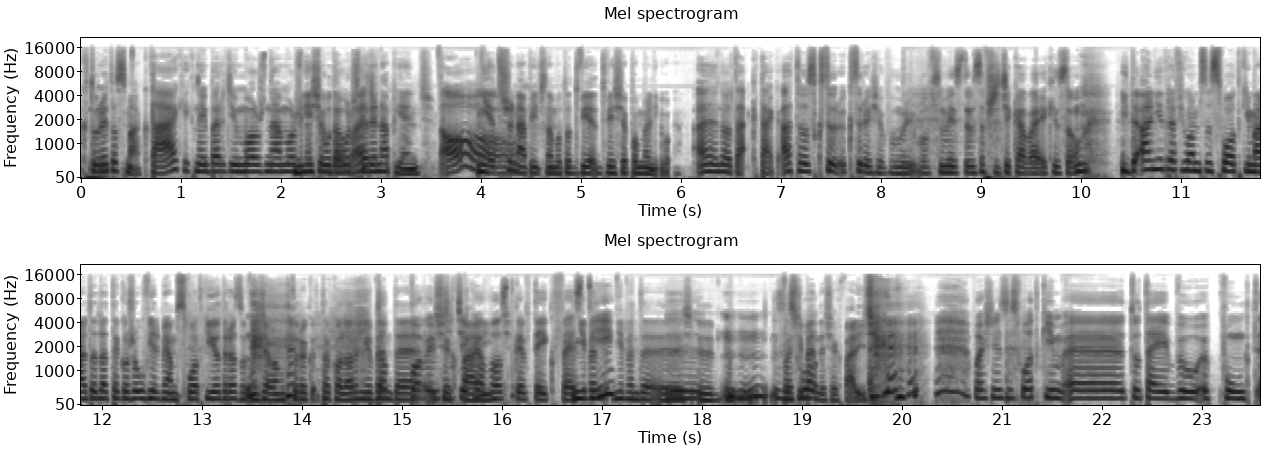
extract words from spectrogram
który to smak. Tak, jak najbardziej można, można Mnie się udało próbować. 4 na 5. O! Nie, 3 na 5, no bo to dwie, dwie się pomyliły. No tak, tak. A to z który, które się pomyliło? Bo w sumie jestem zawsze ciekawa, jakie są. Idealnie trafiłam ze słodkim, ale to dlatego, że uwielbiam słodki i od razu wiedziałam, który to kolor. Nie będę to powiem się ci chwalić. ciekawostkę w tej kwestii. Nie będę, nie będę y, Y, y, mhm, ze właśnie będę się chwalić. Właśnie ze Słodkim e, tutaj był punkt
